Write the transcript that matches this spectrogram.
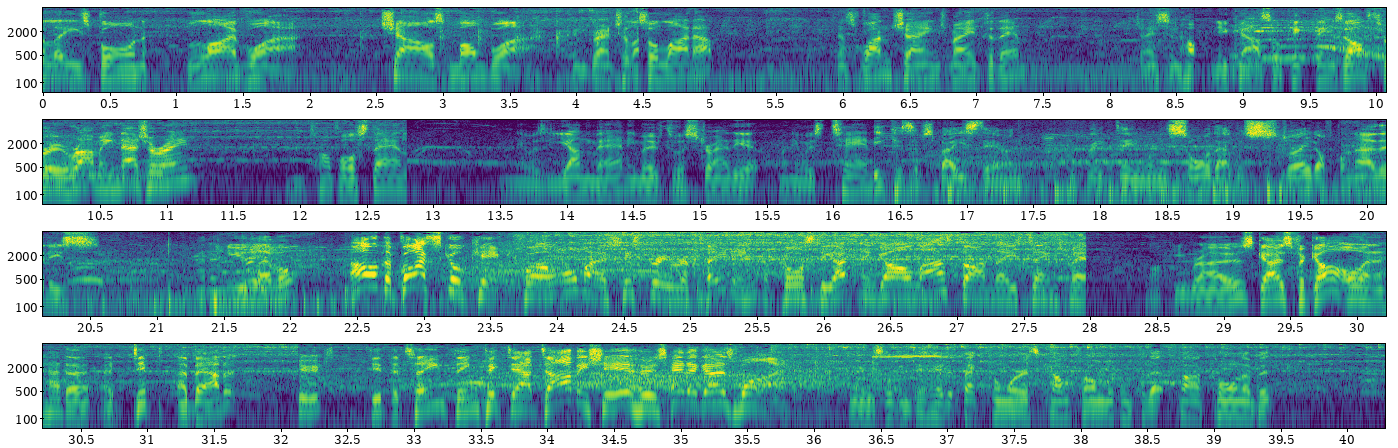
Belize born live wire. Charles M'Mombwa. Congratulations. all line up. Just one change made for them. Jason Hop, Newcastle kick things off through Ramy Najjarine. And Toffel Stanley. When he was a young man, he moved to Australia when he was 10. Acres of space there, and Craig Dean, when he saw that, was straight off. We'll know that he's at a new level. Oh, the bicycle kick. Well, almost history repeating. Of course, the opening goal last time these teams met. Lockie Rose goes for goal, and it had a, a dip about it. Shoot, did the team thing, picked out Derbyshire, whose header goes wide. And he's looking to head it back from where it's come from, looking for that far corner, but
